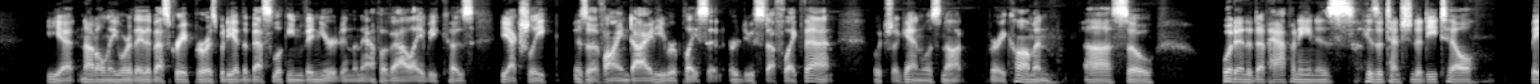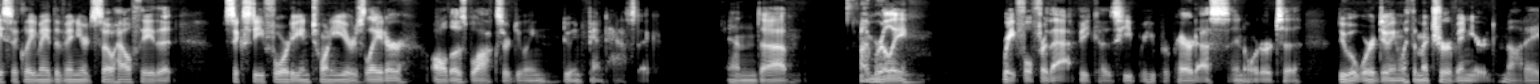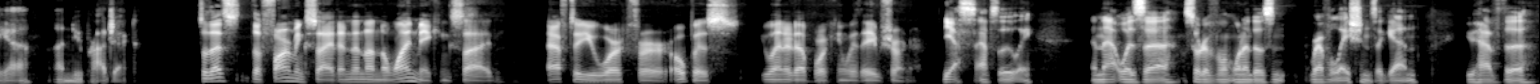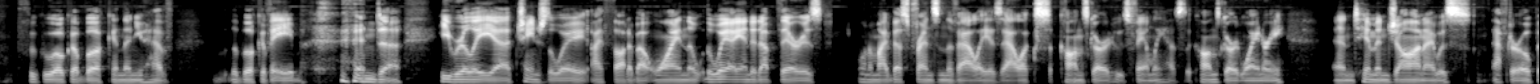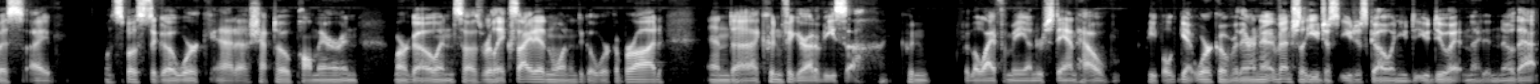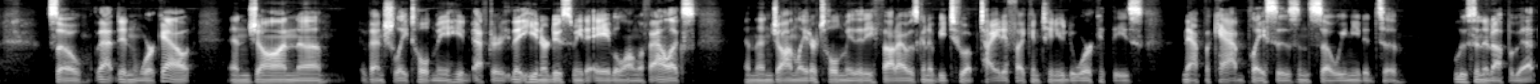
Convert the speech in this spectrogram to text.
he had, not only were they the best grape growers, but he had the best looking vineyard in the Napa Valley because he actually, as a vine died, he replace it or do stuff like that, which again was not very common. Uh, so what ended up happening is his attention to detail basically made the vineyard so healthy that 60, 40, and 20 years later, all those blocks are doing doing fantastic and uh, I'm really grateful for that because he he prepared us in order to do what we're doing with a mature vineyard, not a uh, a new project. So that's the farming side, and then on the winemaking side, after you worked for Opus, you ended up working with Abe Schoener. Yes, absolutely, and that was uh, sort of one of those revelations. Again, you have the Fukuoka book, and then you have the book of Abe, and uh, he really uh, changed the way I thought about wine. The, the way I ended up there is one of my best friends in the valley is Alex Kongsgaard, whose family has the Kongsgaard winery, and him and John. I was after Opus, I was supposed to go work at a Chateau Palmer in Margaux, and so I was really excited and wanted to go work abroad. and uh, I couldn't figure out a visa. I couldn't, for the life of me, understand how people get work over there. And eventually, you just you just go and you do, you do it. And I didn't know that, so that didn't work out. And John uh, eventually told me he after that he introduced me to Abe along with Alex, and then John later told me that he thought I was going to be too uptight if I continued to work at these Napa cab places, and so we needed to loosen it up a bit.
